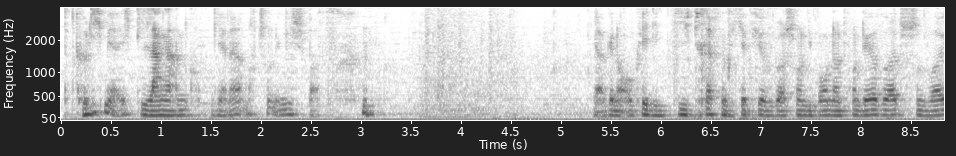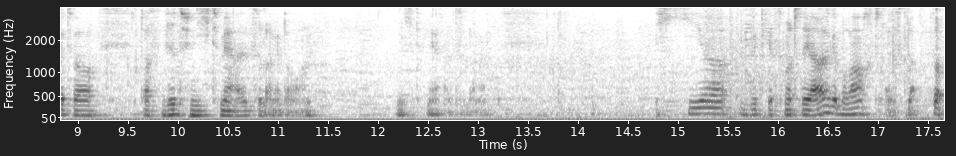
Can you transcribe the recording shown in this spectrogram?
Das könnte ich mir echt lange angucken. Ja, ne? macht schon irgendwie Spaß. ja, genau, okay, die, die treffen sich jetzt hier sogar schon. Die bauen dann von der Seite schon weiter. Das wird nicht mehr allzu lange dauern. Nicht mehr allzu lange. Hier wird jetzt Material gebracht. Alles klar. So,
